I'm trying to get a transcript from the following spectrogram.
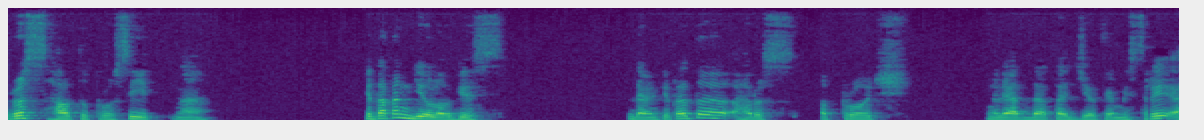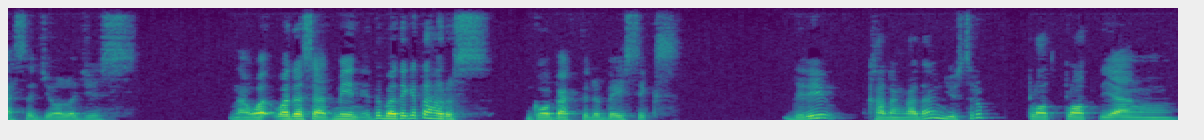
Terus how to proceed. Nah, kita kan geologis dan kita tuh harus approach ngelihat data geochemistry as a geologist. Nah, what, what does that mean? Itu berarti kita harus go back to the basics. Jadi kadang-kadang justru plot-plot yang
